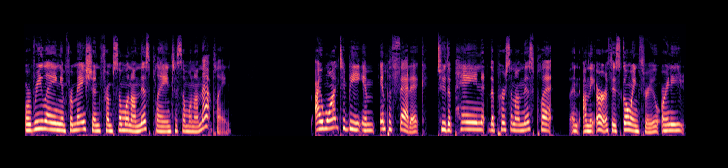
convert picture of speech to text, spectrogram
or relaying information from someone on this plane to someone on that plane. I want to be em- empathetic to the pain the person on this pla- on the earth is going through or any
